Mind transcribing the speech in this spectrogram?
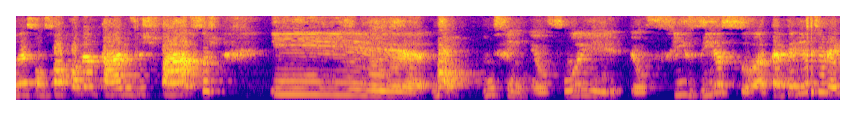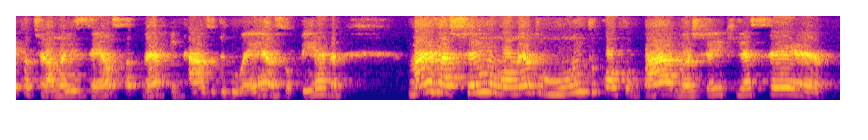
Né? São só comentários esparsos. E, bom, enfim, eu fui, eu fiz isso, até teria direito a tirar uma licença, né, em caso de doença ou perda, mas achei um momento muito conturbado, achei que ia ser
